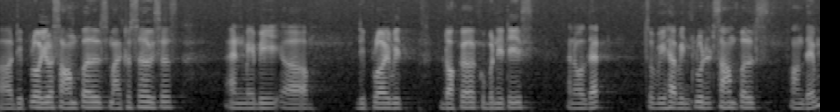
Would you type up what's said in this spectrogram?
uh, deploy your samples, microservices, and maybe uh, deploy with Docker, Kubernetes, and all that. So we have included samples on them.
